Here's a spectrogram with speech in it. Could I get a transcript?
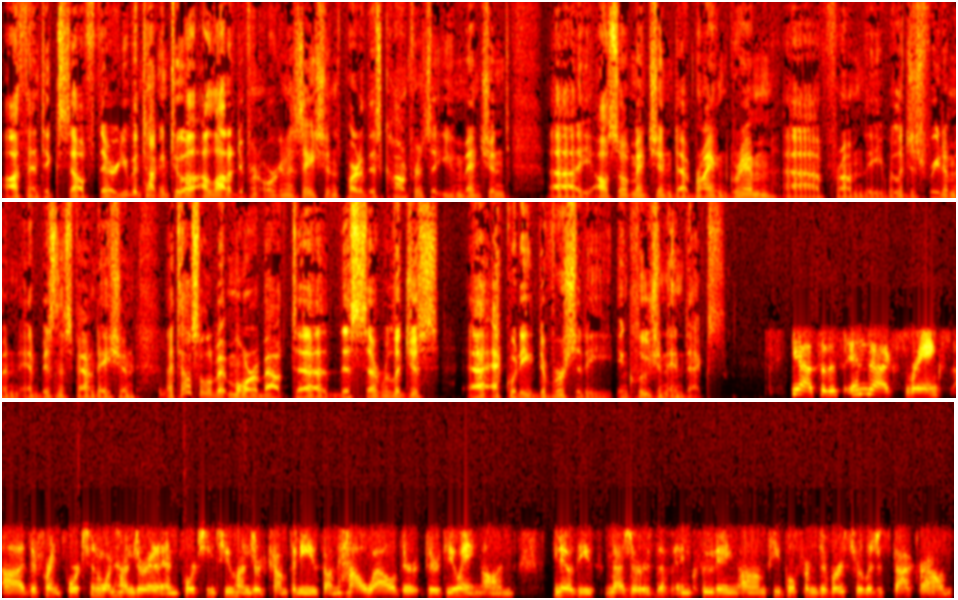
authentic self there. You've been talking to a, a lot of different organizations, part of this conference that you mentioned. Uh, you also mentioned uh, Brian Grim uh, from the Religious Freedom and, and Business Foundation. Uh, tell us a little bit more about uh, this uh, Religious Equity, Diversity, Inclusion Index. Yeah, so this index ranks different Fortune 100 and Fortune 200 companies on how well they're they're doing on you know these measures of including um, people from diverse religious backgrounds.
